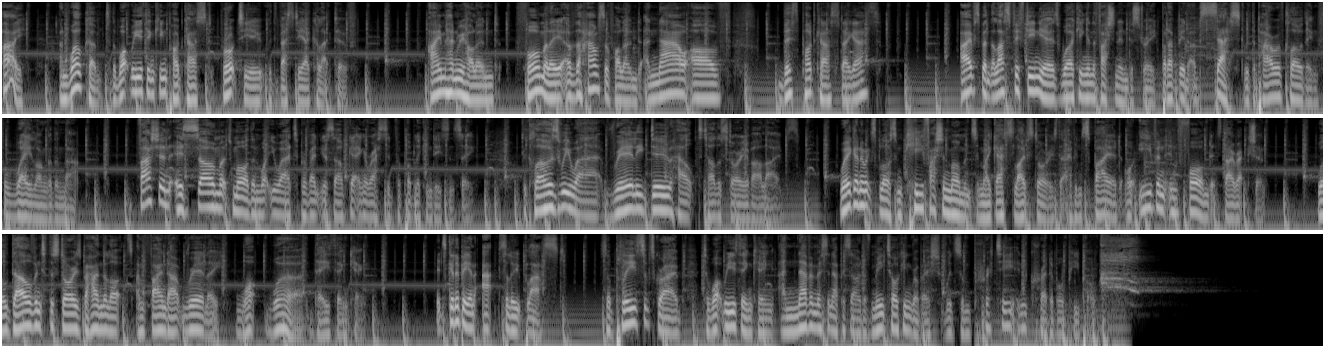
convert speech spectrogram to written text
Hi, and welcome to the What Were You Thinking podcast brought to you with Vestiaire Collective. I'm Henry Holland, formerly of the House of Holland, and now of this podcast, I guess. I've spent the last 15 years working in the fashion industry, but I've been obsessed with the power of clothing for way longer than that. Fashion is so much more than what you wear to prevent yourself getting arrested for public indecency. The clothes we wear really do help to tell the story of our lives. We're going to explore some key fashion moments in my guests' life stories that have inspired or even informed its direction. We'll delve into the stories behind the looks and find out really what were they thinking. It's going to be an absolute blast. So please subscribe to What Were You Thinking and never miss an episode of me talking rubbish with some pretty incredible people.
